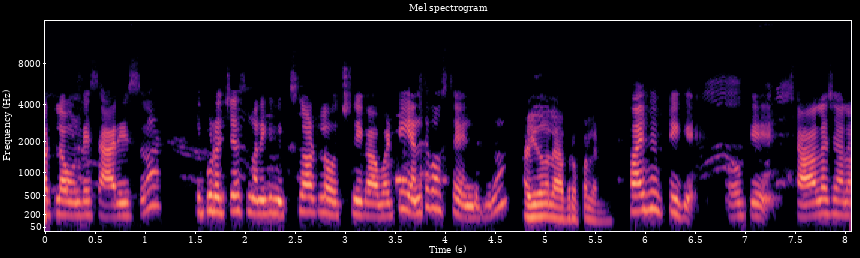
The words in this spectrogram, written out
అట్లా ఉండే శారీస్. ఇప్పుడు వచ్చేసి మనకి మిక్స్ లాట్లో వచ్చినాయి కాబట్టి ఎంతకు వస్తాయండి ఇప్పుడు? ఐదు వందల యాభై రూపాయలు అండి ఫైవ్ ఫిఫ్టీకే ఓకే. చాలా చాలా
